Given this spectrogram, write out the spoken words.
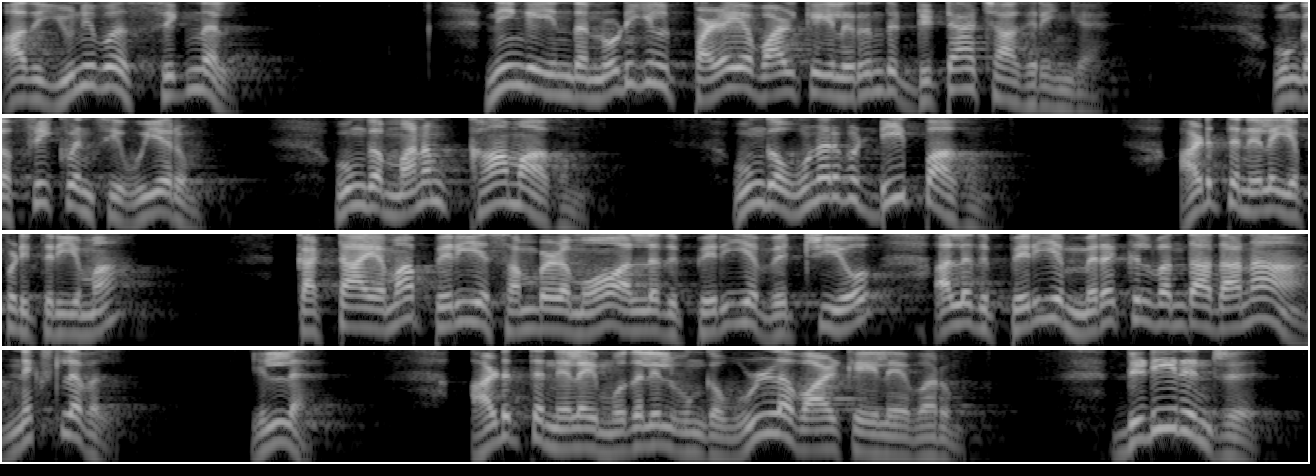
அது யூனிவர்ஸ் சிக்னல் நீங்க இந்த நொடியில் பழைய வாழ்க்கையிலிருந்து டிட்டாச் ஆகுறீங்க. உங்க ஃப்ரீக்வன்சி உயரும். உங்க மனம் காம் ஆகும். உங்க உணர்வு டீப் ஆகும். அடுத்த நிலை எப்படி தெரியுமா? கட்டாயமா பெரிய சம்பளமோ அல்லது பெரிய வெற்றியோ அல்லது பெரிய மிரக்கல் வந்தாதானா நெக்ஸ்ட் லெவல் இல்லை. அடுத்த நிலை முதலில் உங்க உள்ள வாழ்க்கையிலே வரும். திடீரென்று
